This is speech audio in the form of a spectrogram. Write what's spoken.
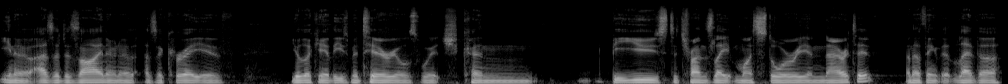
you know, as a designer and a, as a creative, you're looking at these materials which can be used to translate my story and narrative. And I think that leather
